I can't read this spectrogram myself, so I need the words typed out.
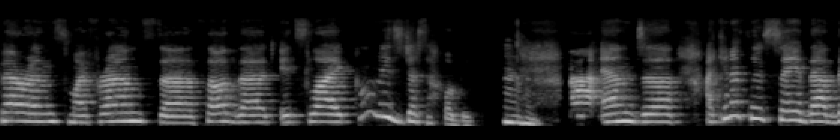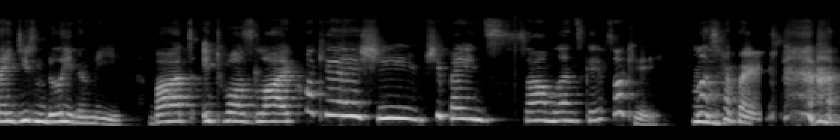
parents, my friends thought that it's like mm, it's just a hobby. Mm-hmm. and I cannot say that they didn't believe in me, but it was like, okay, she she paints some landscapes, okay, let's mm. paint.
